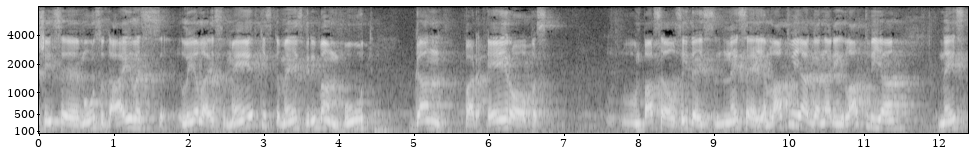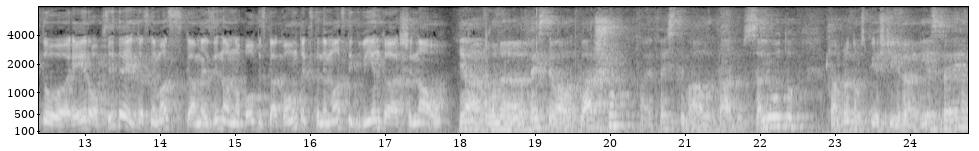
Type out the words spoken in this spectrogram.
šis e, mūsu dailes lielais mērķis, ka mēs gribam būt gan par Eiropas un pasaules idejas nesējiem Latvijā, gan arī Latvijā nest to Eiropas ideju, kas nemaz, kā mēs zinām no politiskā konteksta, nemaz tik vienkārši nav. Jā, un uh, festivāla garšu, festivāla tādu sajūtu, tam, protams, piešķīra iespēja,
